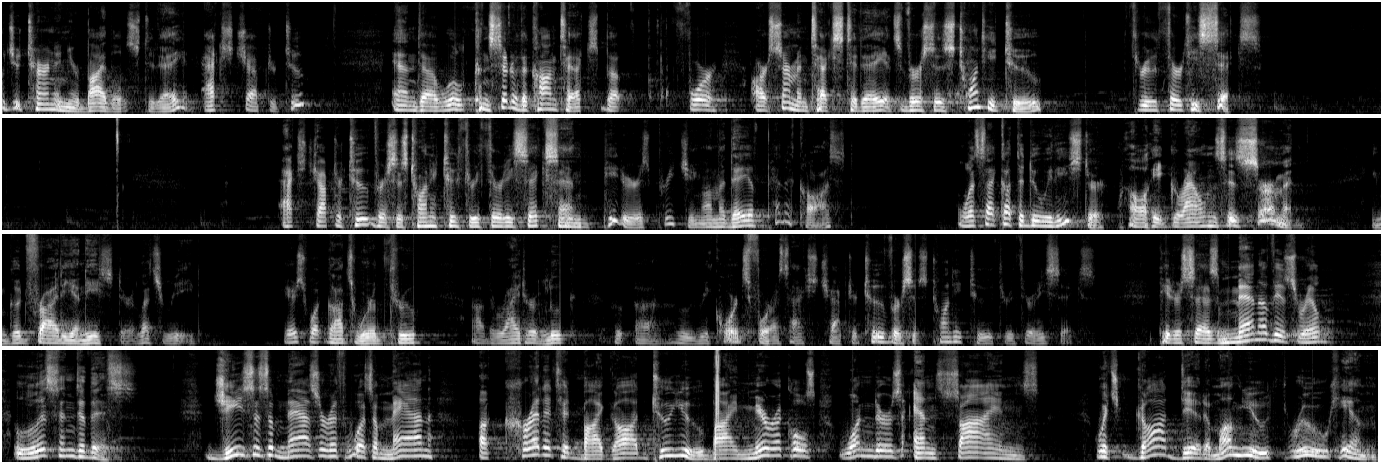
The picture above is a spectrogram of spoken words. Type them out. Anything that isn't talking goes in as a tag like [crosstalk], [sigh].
would you turn in your Bibles today, Acts chapter 2? And uh, we'll consider the context, but for our sermon text today, it's verses 22 through 36. Acts chapter 2, verses 22 through 36, and Peter is preaching on the day of Pentecost. What's that got to do with Easter? [laughs] Well, he grounds his sermon in Good Friday and Easter. Let's read. Here's what God's word through uh, the writer Luke, who, uh, who records for us Acts chapter 2, verses 22 through 36. Peter says, Men of Israel, listen to this. Jesus of Nazareth was a man accredited by God to you by miracles, wonders, and signs, which God did among you through him,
